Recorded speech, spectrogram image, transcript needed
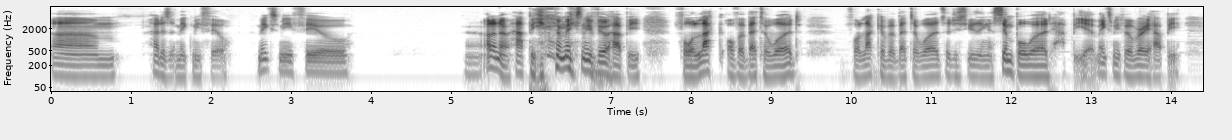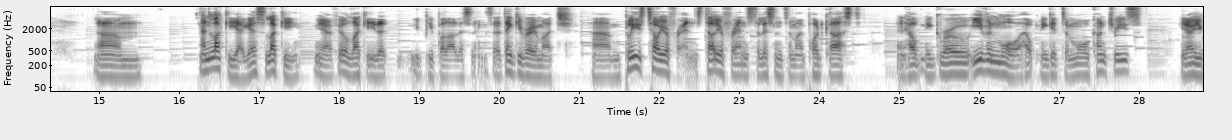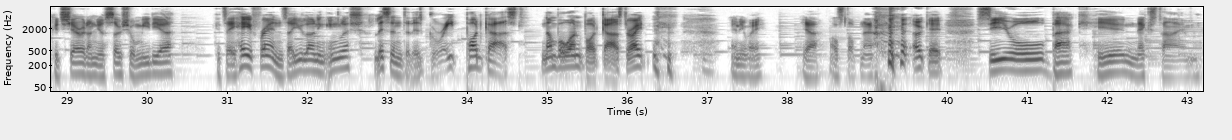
um, how does it make me feel? Makes me feel, uh, I don't know, happy. it makes me feel happy, for lack of a better word. For lack of a better word, so just using a simple word, happy. Yeah, it makes me feel very happy. Um, and lucky, I guess. Lucky. Yeah, I feel lucky that you people are listening. So thank you very much. Um, please tell your friends. Tell your friends to listen to my podcast and help me grow even more, help me get to more countries. You know, you could share it on your social media. You could say, hey friends, are you learning English? Listen to this great podcast. Number one podcast, right? anyway, yeah, I'll stop now. okay, see you all back here next time.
